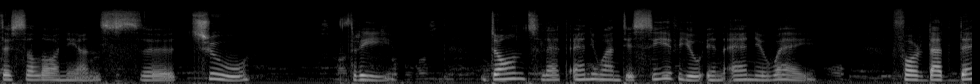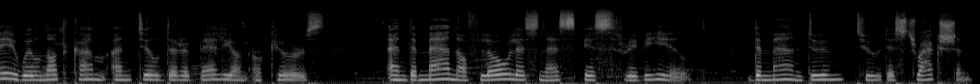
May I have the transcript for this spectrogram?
Thessalonians uh, 2 3. Don't let anyone deceive you in any way, for that day will not come until the rebellion occurs and the man of lawlessness is revealed, the man doomed to destruction.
